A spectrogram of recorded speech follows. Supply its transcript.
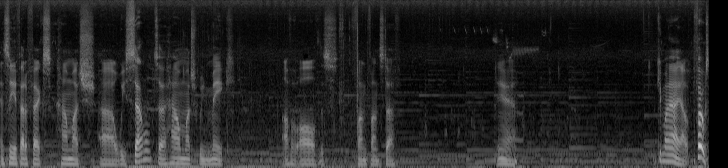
and see if that affects how much uh, we sell to how much we make off of all of this fun, fun stuff. Yeah. Keep my eye out. Folks,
